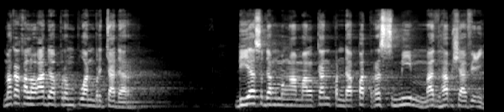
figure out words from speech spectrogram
Maka kalau ada perempuan bercadar, dia sedang mengamalkan pendapat resmi madhab syafi'i.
